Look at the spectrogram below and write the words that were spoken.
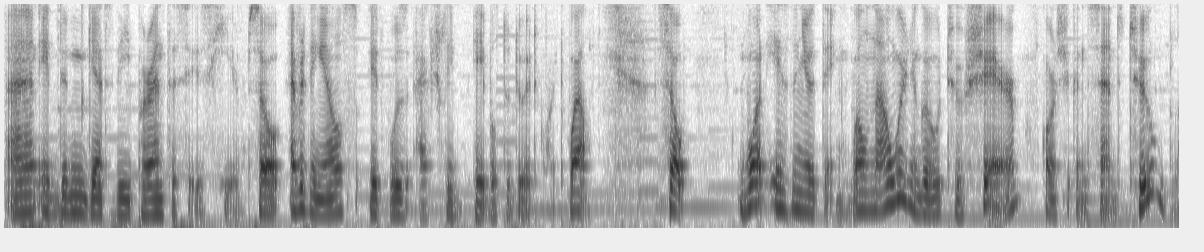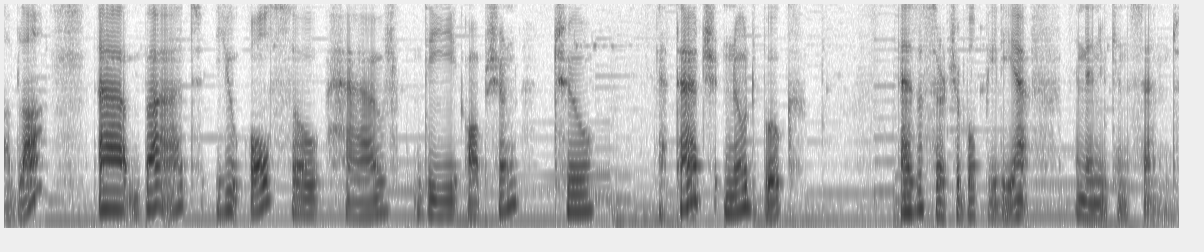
And it didn't get the parentheses here. So everything else, it was actually able to do it quite well. So what is the new thing? Well, now when you go to share, of course you can send to, blah, blah, uh, but you also have the option to attach notebook as a searchable PDF and then you can send.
